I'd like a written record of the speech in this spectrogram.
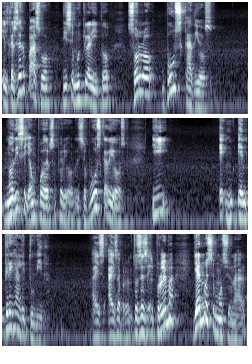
el tercer paso dice muy clarito, solo busca a Dios. No dice ya un poder superior, dice busca a Dios y en- entrégale tu vida a esa, a esa persona. Entonces, el problema ya no es emocional,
